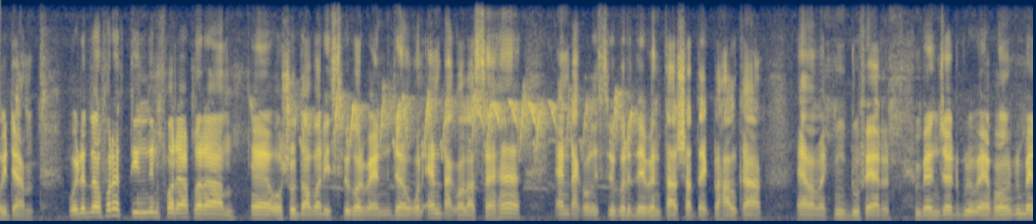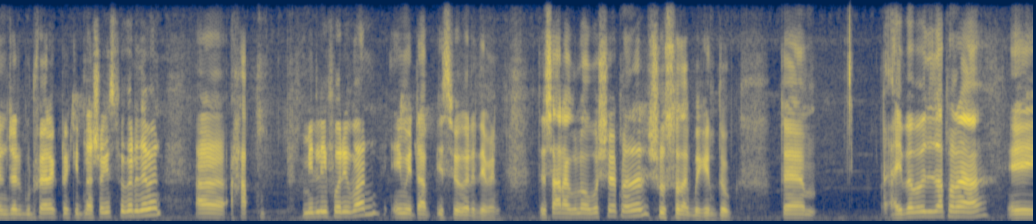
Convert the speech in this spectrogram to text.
ওইটা। ওইটা দেওয়ার পরে তিন দিন পরে আপনারা ওষুধ আবার স্প্রে করবেন, যেমন অ্যান্টাকল আছে হ্যাঁ? অ্যান্টাকল স্প্রে করে দেবেন, তার সাথে একটু হালকা অ্যামামাকিং গ্রুপের বেঞ্জয়েড গ্রুপ বেঞ্জয়েড গ্রুপের একটু কীটনাশক স্প্রে করে দেবেন, আর হাফ মিলি পরিমাণ ইমিটাপ স্প্রে করে দেবেন। তো সারাগুলো অবশ্যই আপনাদের সুস্থ থাকবে কিন্তু। তো এইভাবে যদি আপনারা এই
